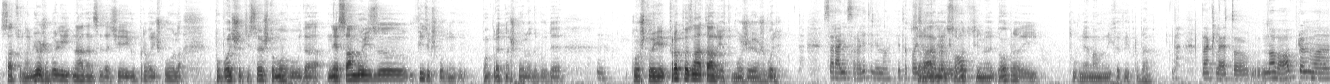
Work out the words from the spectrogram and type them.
sad su nam još bolji, nadam se da će i uprava i škola poboljšati sve što mogu da, ne samo iz uh, fizičkog, nego kompletna škola da bude ko što je prepoznata, ali eto, može još bolje. Saradnja sa roditeljima je također na dobrom nivou? Saradnja sa roditeljima je dobra i tu nemamo nikakvih problema. Da. Dakle, eto, nova oprema,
